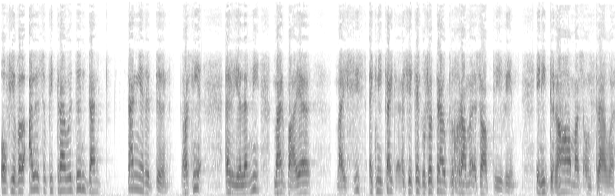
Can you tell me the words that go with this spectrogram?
of jy wil alles op die troue doen, dan kan jy dit doen. Daar's nie 'n reëling nie, maar baie meisies, ek meen kyk as jy kyk hoeveel trouprogramme is op TV en die dramas om troue.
